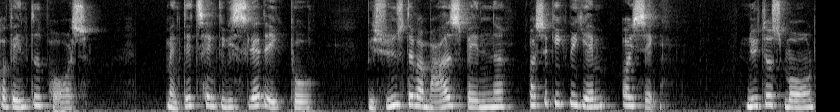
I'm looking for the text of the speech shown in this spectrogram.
og ventede på os. Men det tænkte vi slet ikke på. Vi syntes, det var meget spændende, og så gik vi hjem og i seng. Nytårsmorgen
